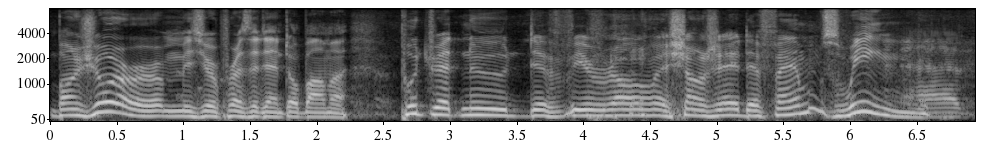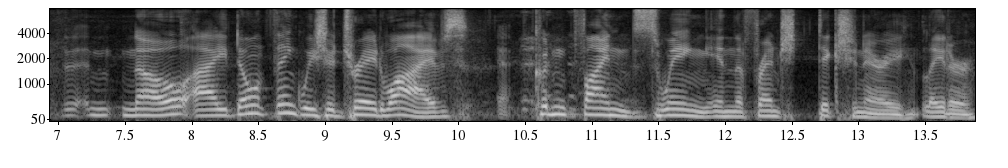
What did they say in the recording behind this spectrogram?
Bonjour, Monsieur President Obama. Poudrez-nous devirons échanger de femmes? Swing. Uh, no, I don't think we should trade wives. Couldn't find swing in the French dictionary later.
